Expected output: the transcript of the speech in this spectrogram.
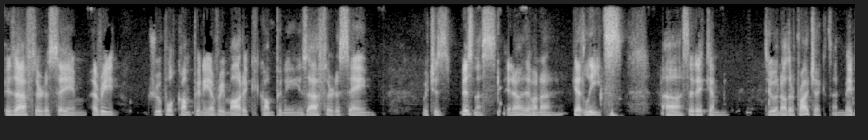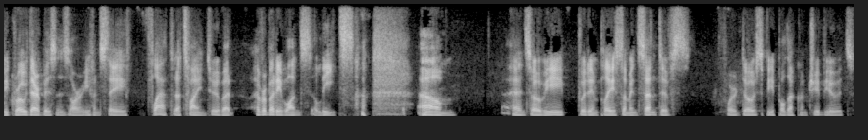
is after the same. Every Drupal company every Mautic company is after the same which is business. You know, they want to get leads uh, so they can do another project and maybe grow their business or even stay flat. That's fine too. But everybody wants leads. um, and so we put in place some incentives for those people that contribute.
